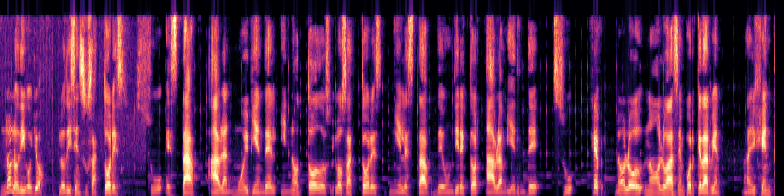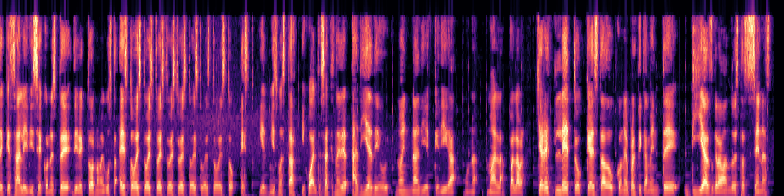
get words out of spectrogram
No lo digo yo, lo dicen sus actores, su staff, hablan muy bien de él y no todos los actores ni el staff de un director hablan bien de su jefe. No lo, no lo hacen por quedar bien. Hay gente que sale y dice con este director no me gusta esto, esto, esto, esto, esto, esto, esto, esto, esto, esto. Y el mismo staff igual de Zack Snyder a día de hoy no hay nadie que diga una mala palabra. Jared Leto, que ha estado con él prácticamente días grabando estas escenas,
